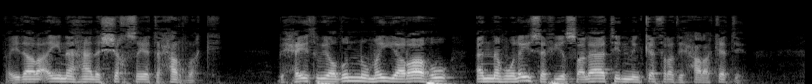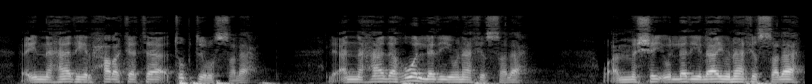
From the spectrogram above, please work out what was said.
فإذا رأينا هذا الشخص يتحرك بحيث يظن من يراه أنه ليس في صلاة من كثرة حركته فإن هذه الحركة تبطل الصلاة لأن هذا هو الذي ينافي الصلاة. وأما الشيء الذي لا ينافي الصلاة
